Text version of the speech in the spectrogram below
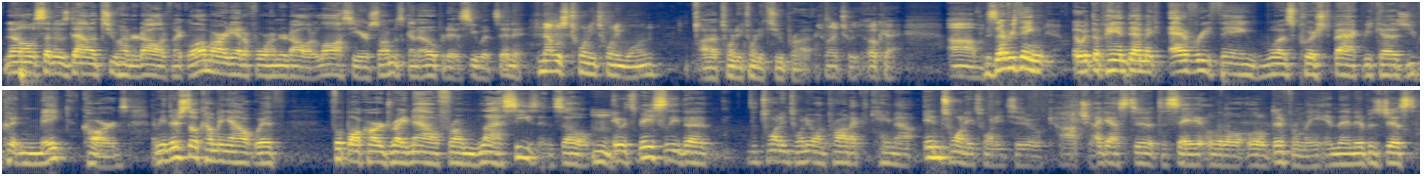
And then all of a sudden, it was down to two hundred dollars. Like, well, I'm already at a four hundred dollar loss here, so I'm just going to open it and see what's in it. And that was 2021. Uh, 2022 product. 2022. Okay. Because um, everything yeah. with the pandemic, everything was pushed back because you couldn't make cards. I mean, they're still coming out with football cards right now from last season. So mm. it was basically the the 2021 product came out in 2022. Gotcha. I guess to to say it a little a little differently, and then it was just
